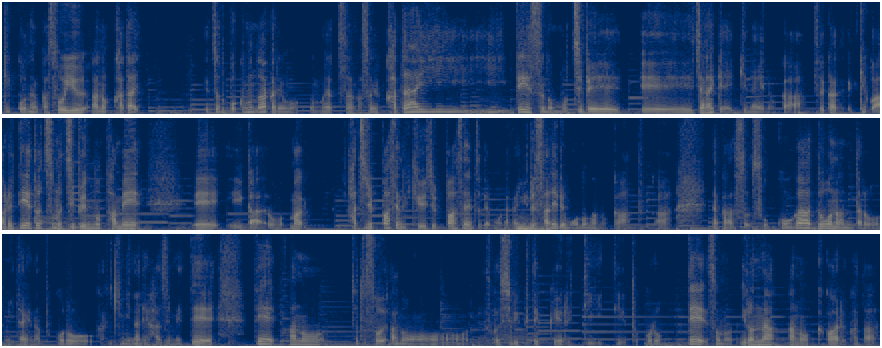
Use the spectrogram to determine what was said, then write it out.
結構なんかそういうあの課題ちょっと僕の中でも迷ってたのが、そういう課題ベースのモチベ、えー、じゃなきゃいけないのか、それから結構ある程度その自分のため、えー、が、まあ、80%、90%でもなんか許されるものなのかとか、うん、なんかそそこがどうなんだろうみたいなところが気になり始めて、で、あの、ちょっとそう、あの、シビックテック LT っていうところで、そのいろんなあの関わる方、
